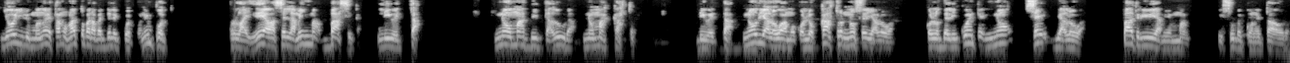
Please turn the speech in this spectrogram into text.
yo y Luis Manuel estamos altos para perder el cuerpo, no importa. Pero la idea va a ser la misma, básica, libertad. No más dictadura, no más Castro. Libertad. No dialogamos, con los Castros no se dialoga. Con los delincuentes no se dialoga. Patria y vida, mi hermano. Y súper conectado, bro.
